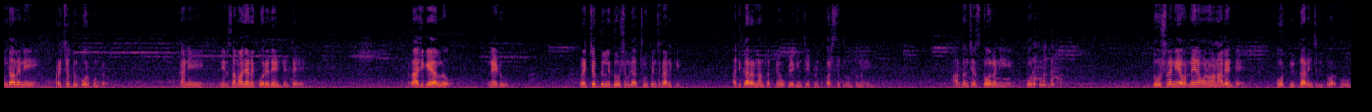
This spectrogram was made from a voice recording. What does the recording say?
ఉండాలని ప్రత్యర్థులు కోరుకుంటారు. కానీ నేను సమాజానికి కోరేది ఏంటంటే రాజకీయాల్లో నేడు ప్రత్యర్థుల్ని దోషులుగా చూపించడానికి అధికారాన్ని అంతటినే ఉపయోగించేటువంటి పరిస్థితులు ఉంటున్నాయి. అర్థం చేసుకోవాలని కోరుతున్నాను దోషులని ఎవరినైనా మనం అనాలంటే కోర్టు నిర్ధారించినంత వరకు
